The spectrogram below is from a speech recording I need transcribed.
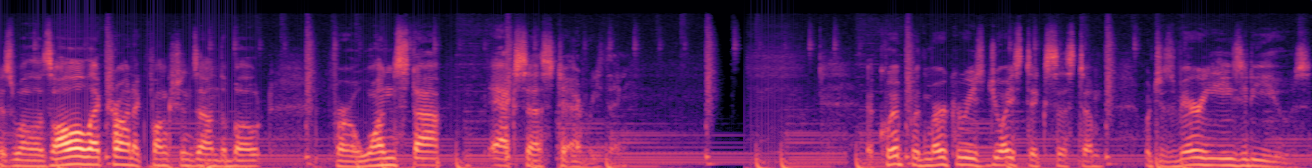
as well as all electronic functions on the boat for a one-stop access to everything. Equipped with Mercury's joystick system, which is very easy to use.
